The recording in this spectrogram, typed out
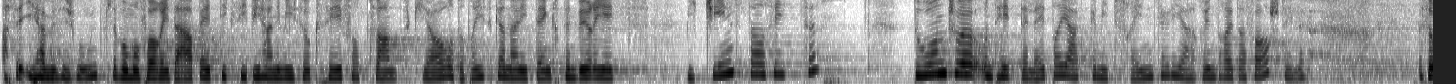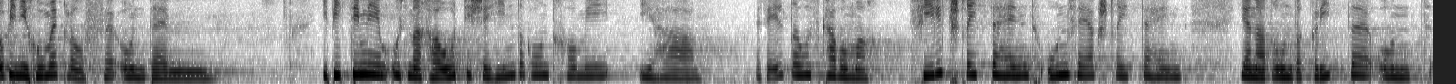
Also ich habe mich schmunzeln, als wir vorher in der Arbeit waren, habe ich mich so gesehen, vor 20 Jahren oder 30 Jahren, habe ich gedacht, dann würde ich jetzt mit Jeans da sitzen, Turnschuhe und hätte eine Lederjacke mit Fränzeli an. Könnt ihr euch das vorstellen? So bin ich rumgelaufen und ähm, ich bin ziemlich aus einem chaotischen Hintergrund gekommen. Ich habe ein Elternhaus wo wir viel gestritten haben, unfair gestritten haben. Ich habe darunter gelitten und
